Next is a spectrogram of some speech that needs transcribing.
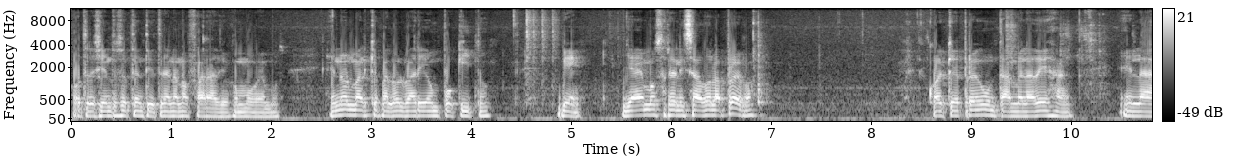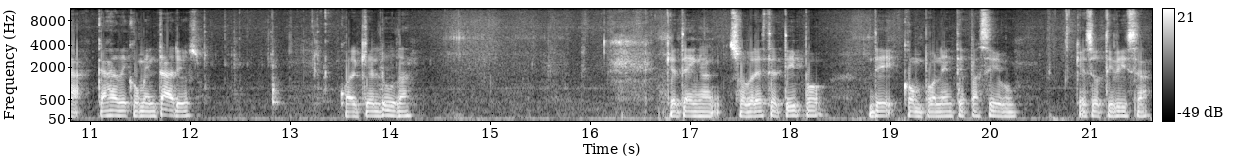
o 373 nanofaradios como vemos. Es normal que el valor varíe un poquito. Bien ya hemos realizado la prueba cualquier pregunta me la dejan en la caja de comentarios cualquier duda que tengan sobre este tipo de componente pasivo que se utiliza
